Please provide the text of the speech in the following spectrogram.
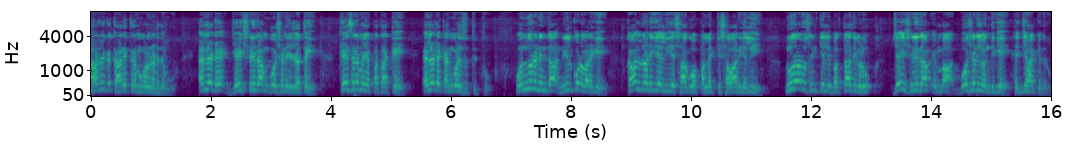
ಧಾರ್ಮಿಕ ಕಾರ್ಯಕ್ರಮಗಳು ನಡೆದವು. ಎಲ್ಲೆಡೆ ಜೈ ಶ್ರೀರಾಮ್ ಘೋಷಣೆಯ ಜೊತೆ ಕೇಸರಮಯ ಪತಾಕೆ ಎಲ್ಲೆಡೆ ಕಂಗೊಳಿಸುತ್ತಿತ್ತು. ಒಂದೂರಿನಿಂದ ನೀಲ್ಕೋಡ್ವರೆಗೆ ಕಾಲುನಡಿಗೆಯಲ್ಲಿಯೇ ಸಾಗುವ ಪಲ್ಲಕ್ಕಿ ಸವಾರಿಯಲ್ಲಿ ನೂರಾರು ಸಂಖ್ಯೆಯಲ್ಲಿ ಭಕ್ತಾದಿಗಳು ಜೈ ಶ್ರೀರಾಮ್ ಎಂಬ ಘೋಷಣೆಯೊಂದಿಗೆ ಹೆಜ್ಜೆ ಹಾಕಿದರು.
